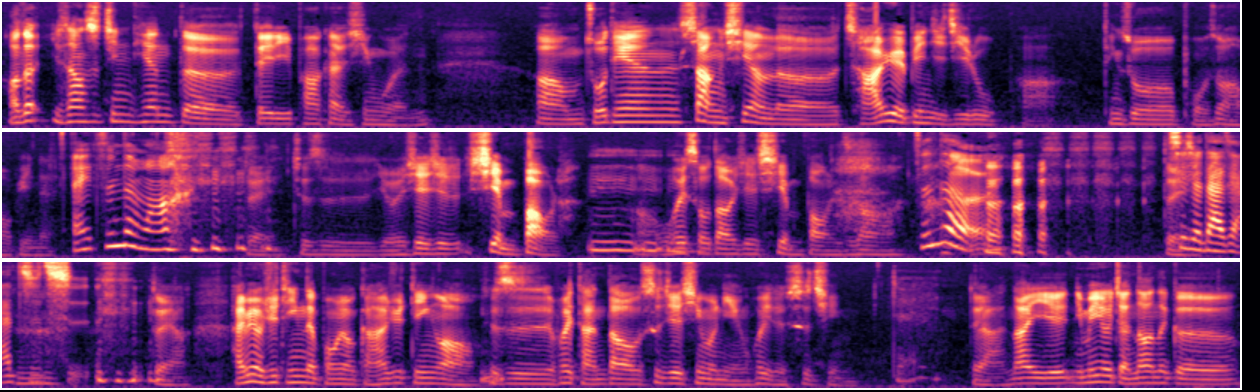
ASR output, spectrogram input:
好的，以上是今天的 Daily Podcast 新闻啊，我们昨天上线了查阅编辑记录啊。听说颇受好评呢？哎，真的吗？对，就是有一些是线报啦，嗯，嗯，我会收到一些线报，你知道吗？真的，对 谢谢大家支持。对啊，还没有去听的朋友，赶快去听哦。就是会谈到世界新闻年会的事情。对，对啊，那也你们有讲到那个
